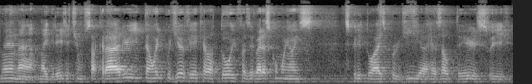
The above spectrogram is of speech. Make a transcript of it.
né, na, na igreja tinha um sacrário, e então ele podia ver aquela torre, fazer várias comunhões espirituais por dia, rezar o terço e,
